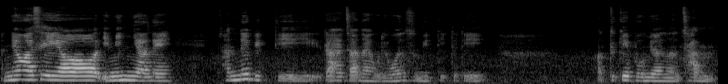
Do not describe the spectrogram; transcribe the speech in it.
안녕하세요. 이민년의 잔내비띠라 하잖아요. 우리 원수미띠들이. 어떻게 보면은 참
